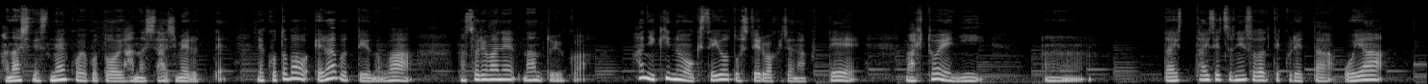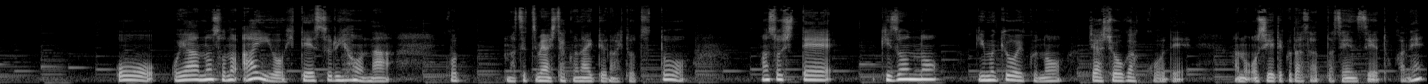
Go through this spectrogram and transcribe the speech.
話ですね。こういうことを話し始めるって。で言葉を選ぶっていうのは、まあ、それはね何というか歯に絹を着せようとしてるわけじゃなくて、まあ、ひとえにうん大大切に育ててくれた親を親のその愛を否定するようなこ、まあ、説明はしたくないっていうのが一つと、まあ、そして既存の義務教育のじゃあ小学校であの教えてくださった先生とかね、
